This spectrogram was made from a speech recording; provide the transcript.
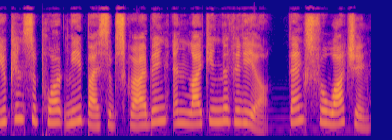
You can support me by subscribing and liking the video. Thanks for watching.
